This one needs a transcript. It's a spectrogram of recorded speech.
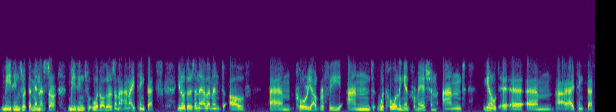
meetings with the minister, meetings with others, and, and I think that's you know there's an element of um, choreography and withholding information and you know, uh, uh, um, I, I, think that's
